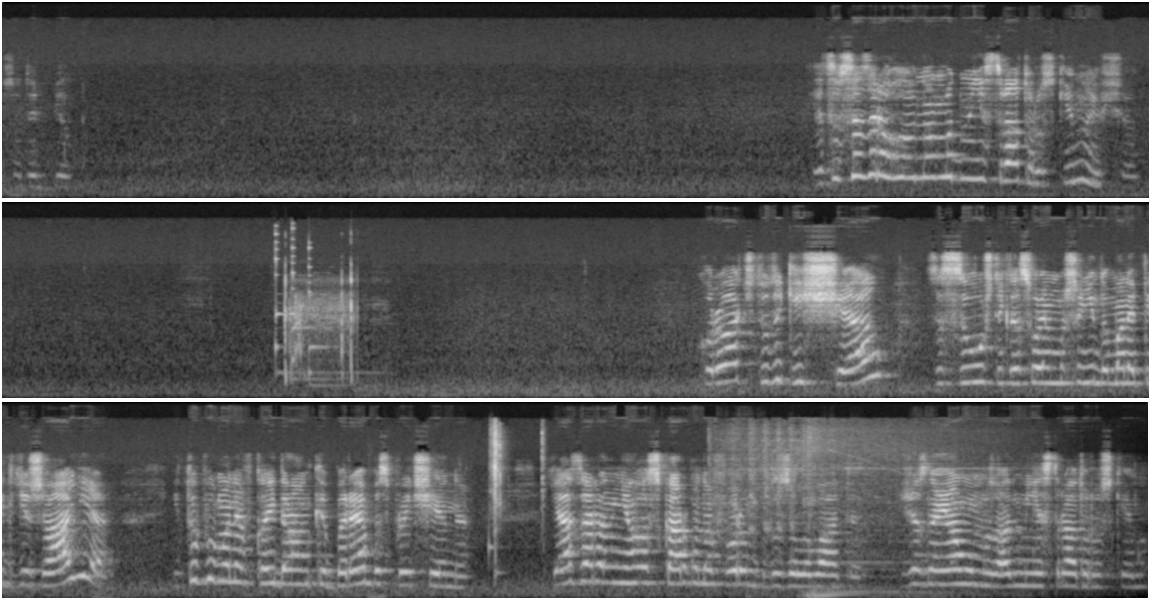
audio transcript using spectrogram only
Що за дебіл? Я це все зараз головному адміністратору скину і все. Коротше, тут такий щел, ЗСУшник на своїй машині до мене під'їжджає і тупо мене в кайданки бере без причини. Я зараз на нього скарбу на форум буду заливати. Ще знайомому адміністратору скину.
